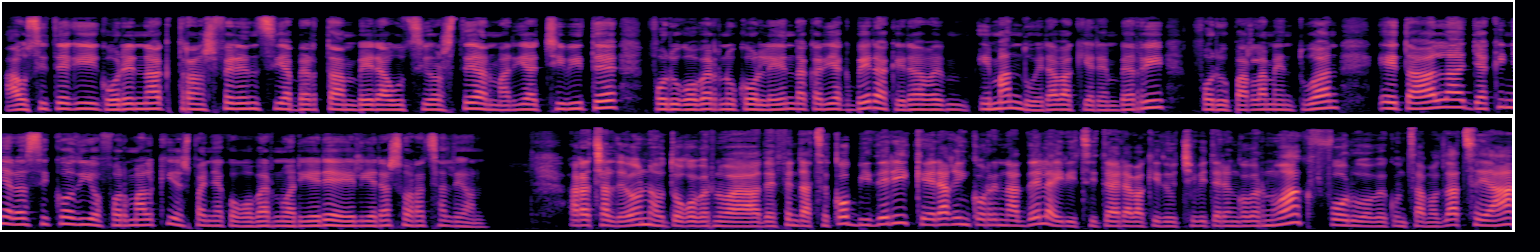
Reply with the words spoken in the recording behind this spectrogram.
auzitegi gorenak transferentzia bertan bera utzi ostean Maria Txibite foru gobernuko lehendakariak berak emandu erabakiaren berri foru parlamentuan. Eta hala jakinaraziko dio formalki Espainiako gobernuari ere Eliera Arratsaldeon. Arratsaldeon autogobernua defendatzeko biderik eraginkorrena dela iritzita erabaki du Txibiteren gobernuak foru hobekuntza moldatzea,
